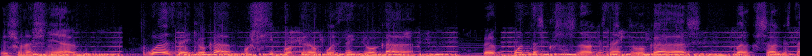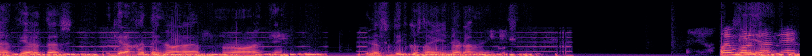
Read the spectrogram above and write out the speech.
Es una señal. ¿Puede estar equivocada? Pues sí, porque no puede estar equivocada. Pero ¿cuántas cosas no que están equivocadas? ¿Cuántas cosas que están ciertas? Y que la gente ignora, no. Y los científicos también ignoran, amigos. O importante,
